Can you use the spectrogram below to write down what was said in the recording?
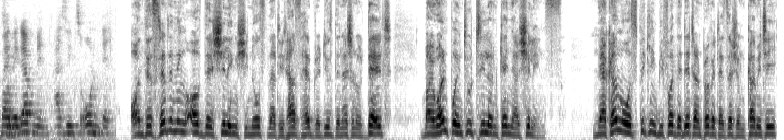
by the government as its own debt. On the strengthening of the shilling, she notes that it has helped reduce the national debt by 1.2 trillion Kenya shillings. Nyakango was speaking before the Debt and Privatization Committee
